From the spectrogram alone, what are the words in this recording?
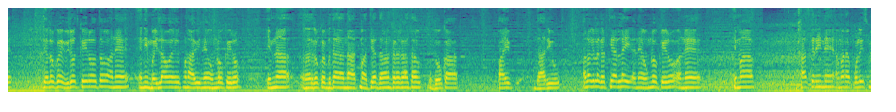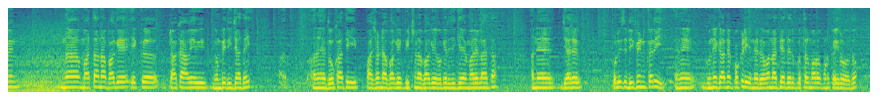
તે લોકોએ વિરોધ કર્યો હતો અને એની મહિલાઓએ પણ આવીને હુમલો કર્યો. એમના લોકોએ બધાના હાથમાં હથિયાર ધારણ કરેલા હતા, ધોકા, પાઇપ ધાર્યું અલગ અલગ હથિયાર લઈ અને હુમલો કર્યો અને એમાં ખાસ કરીને અમારા પોલીસમેન ના માતાના ભાગે એક ટાંકા આવે એવી ગંભીર ઈજા થઈ અને ધોકાથી પાછળના ભાગે, પીઠના ભાગે વગેરે જગ્યાએ મારેલા હતા. અને જ્યારે પોલીસે ડિફેન્ડ કરી અને ગુનેગારને પકડી અને રવાના ત્યાં ત્યારે પથ્થરમારો પણ કર્યો હતો.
